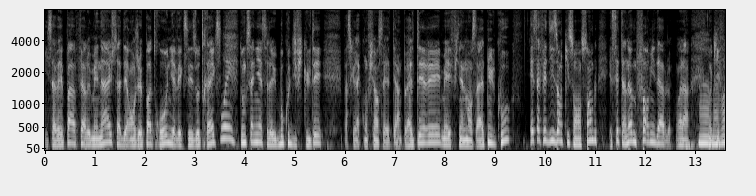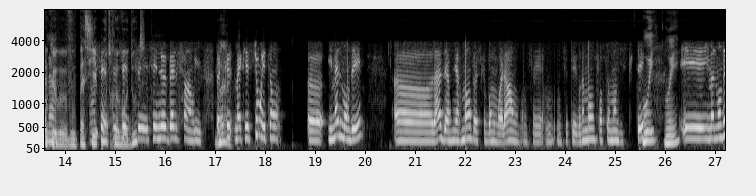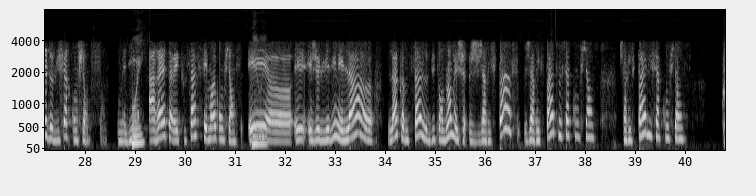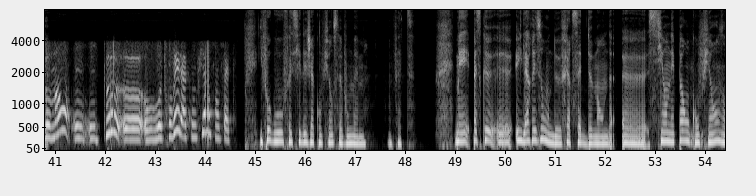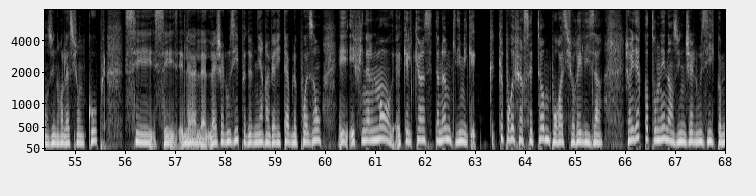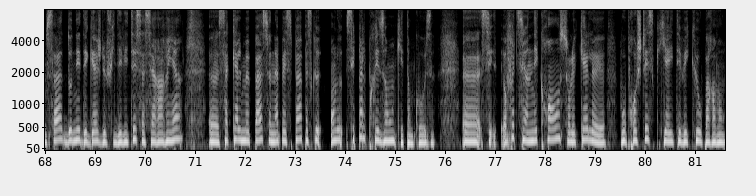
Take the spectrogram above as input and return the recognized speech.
il savait pas faire le ménage, ça dérangeait pas trop ni avec ses autres ex. Donc sa nièce, elle a eu beaucoup de difficultés parce que la confiance a été un peu altérée, mais finalement ça a tenu le coup. Et ça fait dix ans qu'ils sont ensemble, et c'est un homme formidable. Voilà. Ah, Donc bah il faut que vous passiez outre vos doutes. C'est une belle fin, oui. Parce que ma question étant, euh, il m'a demandé. Euh, là dernièrement parce que bon voilà on, on s'était vraiment fortement disputé. Oui oui. Et il m'a demandé de lui faire confiance. Il m'a dit arrête avec tout ça fais-moi confiance. Et, eh euh, et, et, je lui ai dit mais là là comme ça de but en blanc mais j'arrive pas j'arrive pas à te faire confiance. J'arrive pas à lui faire confiance. Comment on, peut euh, retrouver la confiance en fait? Il faut que vous fassiez déjà confiance à vous-même, en fait. Mais parce que euh, il a raison de faire cette demande. Euh, si on n'est pas en confiance dans une relation de couple, c'est c'est la, la, jalousie peut devenir un véritable poison. Et, et finalement, quelqu'un, c'est un homme qui dit mais que, pourrait faire cet homme pour assurer Lisa? J'ai envie de dire, quand on est dans une jalousie comme ça, donner des gages de fidélité, ça sert à rien. Euh, ça calme pas, ça n'apaise pas, parce que on le, c'est pas le présent qui est en cause. Euh, en fait, c'est un écran sur lequel euh, vous projetez ce qui a été vécu auparavant.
